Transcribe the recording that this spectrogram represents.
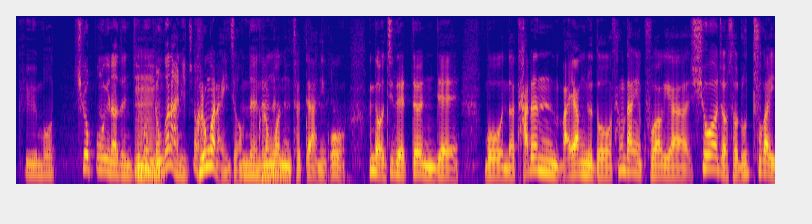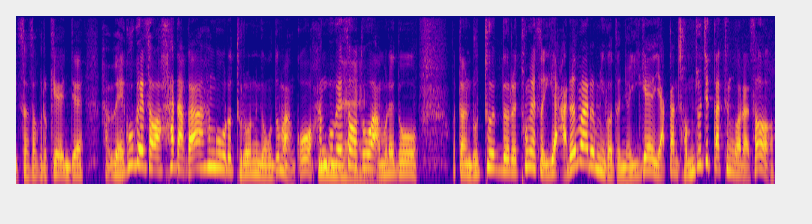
그뭐 히로뽕이라든지 뭐 음. 이런 건 아니죠. 그런 건 아니죠. 네네네네. 그런 건 절대 아니고. 근데 어찌 됐든 이제 뭐 다른 마약류도 상당히 구하기가 쉬워져서 루트가 있어서 그렇게 이제 외국에서 하다가 한국으로 들어오는 경우도 많고 한국에서도 네. 아무래도 어떤 루트들을 통해서 이게 아름아름이거든요. 이게 약간 점조직 같은 거라서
